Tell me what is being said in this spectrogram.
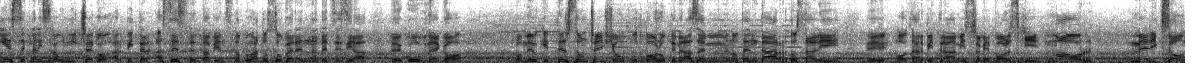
Nie sygnalizował niczego arbiter asystent, a więc no, była to suwerenna decyzja yy, głównego. Pomyłki też są częścią futbolu. Tym razem no, ten dar dostali yy, od arbitra mistrzowie Polski. Maor Melikson.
